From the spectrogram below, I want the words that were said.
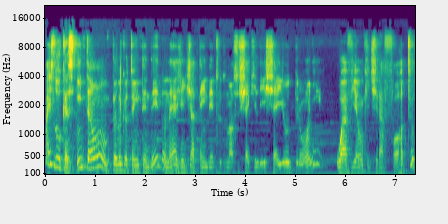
Mas Lucas, então, pelo que eu estou entendendo, né, a gente já tem dentro do nosso checklist aí o drone, o avião que tira foto.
